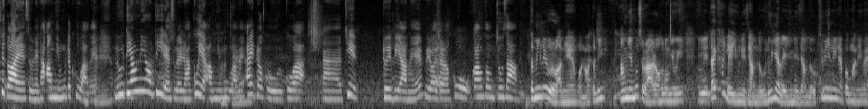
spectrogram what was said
ဖြစ်သွားတယ်ဆိုရင်လည်းဒါအောင်မြင်မှုတစ်ခုပါပဲလူတစ်ယောက်နှစ်ယောက်တည်တယ်ဆိုလည်းဒါကိုယ့်ရဲ့အောင်မြင်မှုပါပဲအဲ့အတွက်ကိုကိုကအာဖြစ် တွေးပြရမယ်ပြီးတော့ကျတော့ကိုယ်အကောင်းဆုံးစူးစမ်းရမယ်သမီးလေးကိုတော့အမြဲပေါ့နော်သမီးအောင်မြင်မှုဆိုတာကတော့ဟိုလိုမျိုးကြီးတိုက်ခိုက်လဲယူနေကြမလို့လူရက်လဲယူနေကြမလို့ဖြည်းဖြည်းလေးနဲ့ပုံမှန်လေးပဲ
